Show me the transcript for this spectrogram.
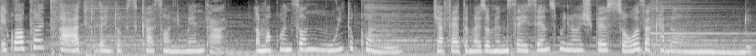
E qual que é o impacto da intoxicação alimentar? É uma condição muito comum que afeta mais ou menos 600 milhões de pessoas a cada ano no mundo.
